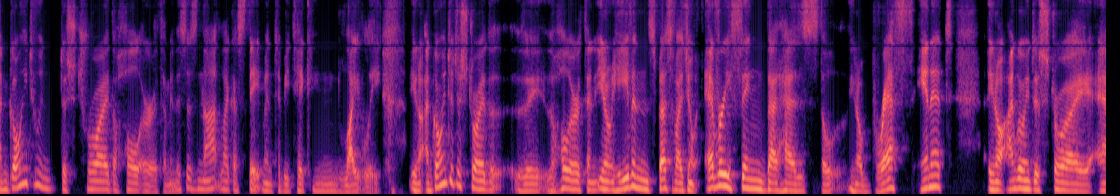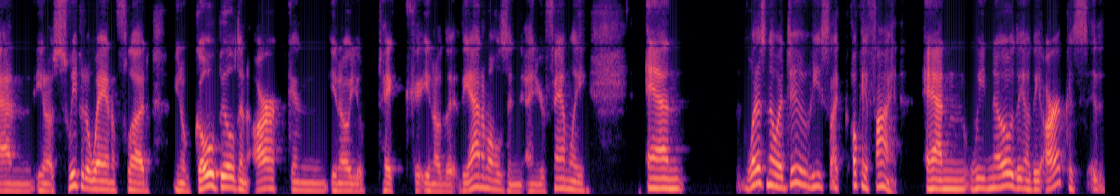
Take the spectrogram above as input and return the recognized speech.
"I'm going to destroy the whole earth." I mean, this is not like a statement to be taken lightly. You know, I'm going to destroy the the the whole earth, and you know he even specifies you know everything that has the you know breath in it. You know, I'm going to destroy and you know sweep it away in a flood you know go build an ark and you know you'll take you know the, the animals and, and your family and what does noah do he's like okay fine and we know that you know the ark is it,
